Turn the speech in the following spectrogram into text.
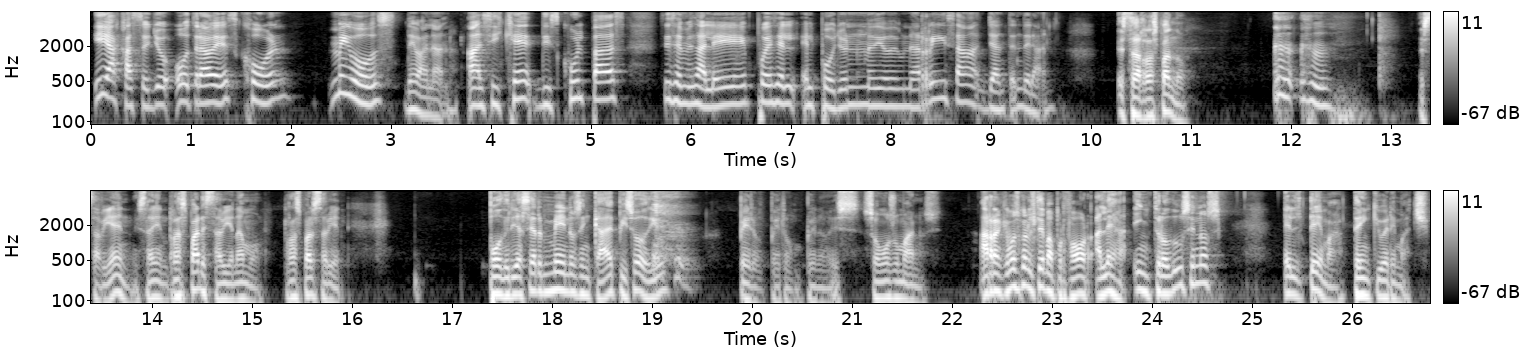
Y acá estoy yo otra vez con mi voz de banano. Así que disculpas si se me sale pues el, el pollo en medio de una risa, ya entenderán. ¿Estás raspando? está bien, está bien. Raspar está bien, amor. Raspar está bien podría ser menos en cada episodio, pero, pero, pero es, somos humanos. Arranquemos con el tema, por favor. Aleja, introdúcenos el tema. Thank you very much.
